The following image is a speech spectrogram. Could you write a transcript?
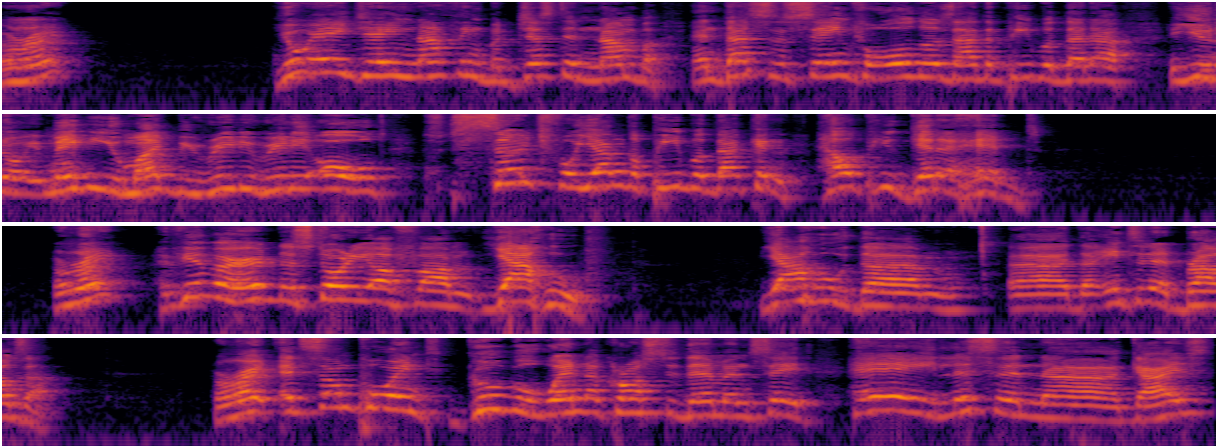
Alright? Your age ain't nothing but just a number. And that's the same for all those other people that are, you know, maybe you might be really, really old. Search for younger people that can help you get ahead. Alright? Have you ever heard the story of um, Yahoo? Yahoo, the um, uh, the internet browser. All right. At some point, Google went across to them and said, "Hey, listen, uh, guys.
